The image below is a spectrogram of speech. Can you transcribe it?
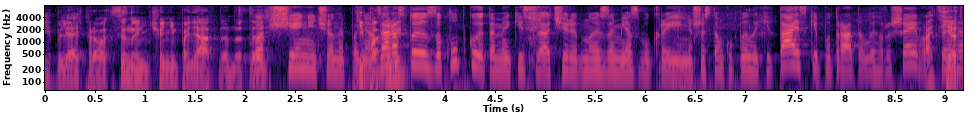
и, блядь, про вакцину ничего не понятно. Ну, то есть, Вообще нічого не понятно. типа, Зараз люд- тою закупкою там якийсь очередной заміс в Україні. Щось там купили китайське, потратили грошей, а те вакцини нема,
